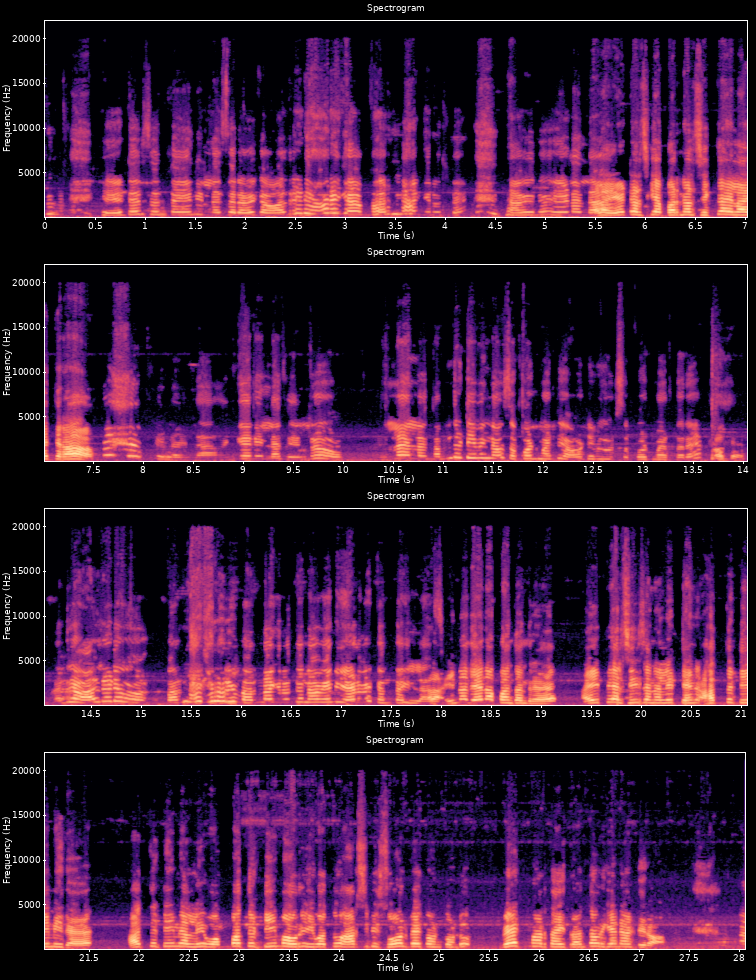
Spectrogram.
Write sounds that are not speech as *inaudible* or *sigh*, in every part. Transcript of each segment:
ಹೇಟರ್ಸ್ ಅಂತ ಏನಿಲ್ಲ ಸರ್ ಅವಾಗ ಆಲ್ರೆಡಿ ಅವರಿಗೆ ಬರ್ನ್ ಆಗಿರುತ್ತೆ. ನಾವೇನು ಹೇಳಲ್ಲ. ಅಲ್ಲ ಏಟರ್ಸ್ಗೆ ಬರ್ನಲ್ ಸಿಗ್ತಾ ಇಲ್ಲ ಆಯ್ತೀರಾ ಇಲ್ಲ ಇಲ್ಲ ಹಂಗೇನಿಲ್ಲ ಎಲ್ಲರೂ ಇಲ್ಲ ಇಲ್ಲ ನಮ್ದು ಟೀಮಿಗೆ ನಾವು ಸಪೋರ್ಟ್ ಮಾಡ್ತೀವಿ ಅವ್ರ ಟೀಮಿಗೆ ಅವ್ರು ಸಪೋರ್ಟ್ ಮಾಡ್ತಾರೆ. ಅಂದ್ರೆ ಆಲ್ರೆಡಿ ಬರ್ನ್ ಆಗಿರೋರಿಗೆ ಬರ್ನ್ ಆಗಿರುತ್ತೆ. ನಾವೇನು ಹೇಳ್ಬೇಕಂತ ಇಲ್ಲ. ಅಲ್ಲ ಇನ್ನೊಂದ್ ಏನಪ್ಪಾ ಅಂತಂದ್ರೆ ಐ ಪಿ ಎಲ್ ಸೀಸನ್ ಅಲ್ಲಿ ಟೆನ್ ಹತ್ತು ಟೀಮ್ ಇದೆ. ಹತ್ತು ಟೀಮ್ ಅಲ್ಲಿ ಒಂಬತ್ತು ಟೀಮ್ ಅವರು ಇವತ್ತು ಆರ್ ಸಿ ಬಿ ಸೋಲ್ಬೇಕು ಅನ್ಕೊಂಡು ವೇಟ್ ಮಾಡ್ತಾ ಇದ್ರು ಅಂತವ್ರಿಗೆ ಏನ್ ಹೇಳ್ತೀರಾ?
